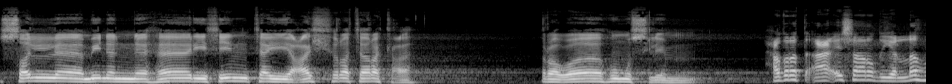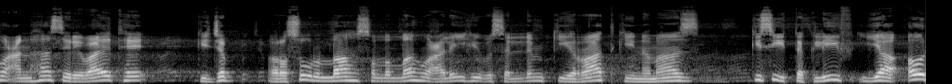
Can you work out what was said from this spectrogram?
صلى من النهار ثنتي عشرة ركعة. رواه مسلم. حضرت عائشہ رضی اللہ عنہا سے روایت ہے کہ جب رسول اللہ صلی اللہ علیہ وسلم کی رات کی نماز کسی تکلیف یا اور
